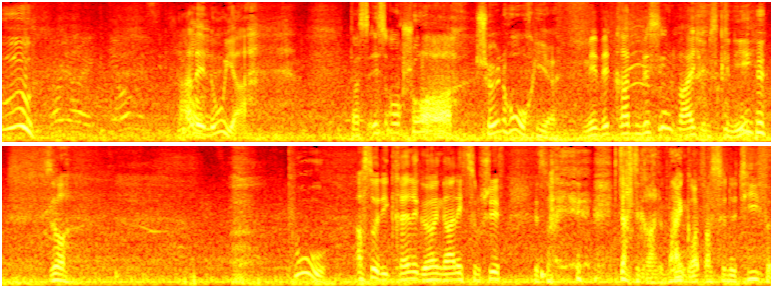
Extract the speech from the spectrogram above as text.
uh. Halleluja. Das ist auch schon Oh. schön hoch hier. Mir wird gerade ein bisschen weich ums Knie. So. Puh. Ach so, die Kräne gehören gar nicht zum Schiff. Ich dachte gerade, mein Gott, was für eine Tiefe.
